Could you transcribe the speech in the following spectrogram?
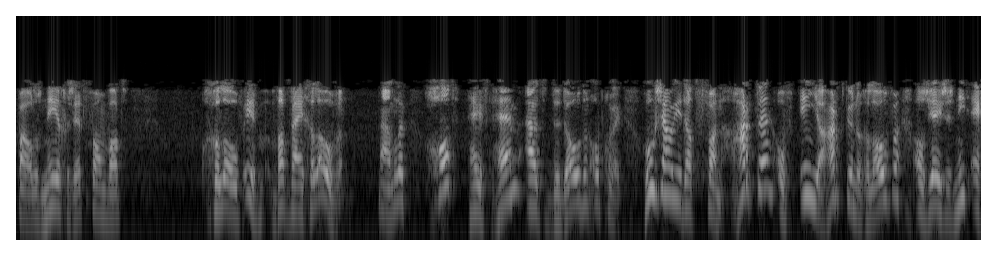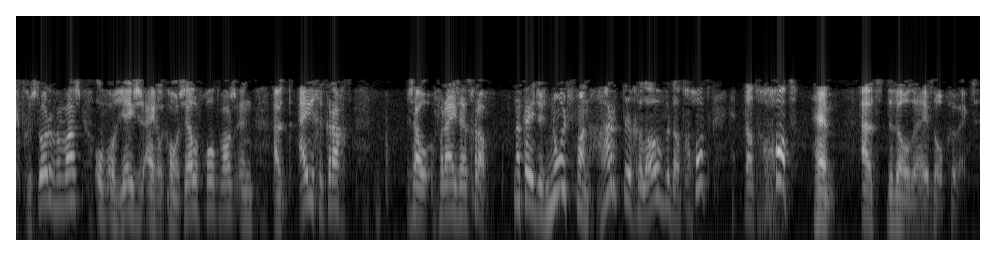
Paulus neergezet van wat geloof is. Wat wij geloven. Namelijk, God heeft hem uit de doden opgewekt. Hoe zou je dat van harte of in je hart kunnen geloven als Jezus niet echt gestorven was? Of als Jezus eigenlijk gewoon zelf God was en uit eigen kracht zou verrijzen uit graf? Dan kun je dus nooit van harte geloven dat God, dat God hem uit de doden heeft opgewekt.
